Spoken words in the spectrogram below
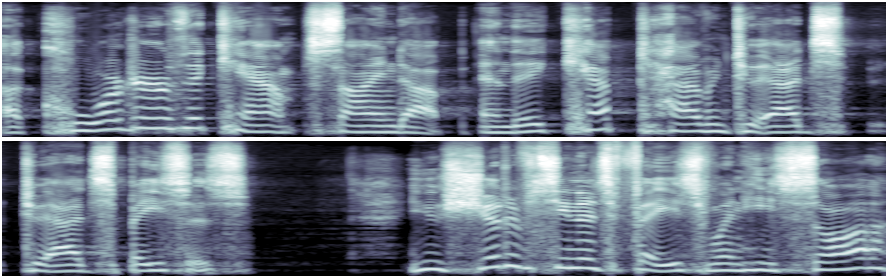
a quarter of the camp signed up and they kept having to add, to add spaces. You should have seen his face when he saw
